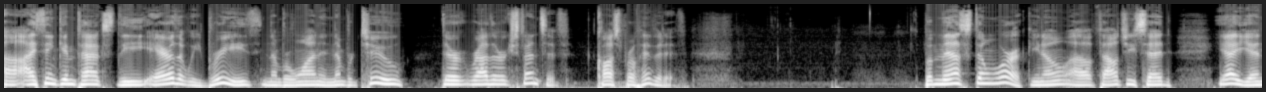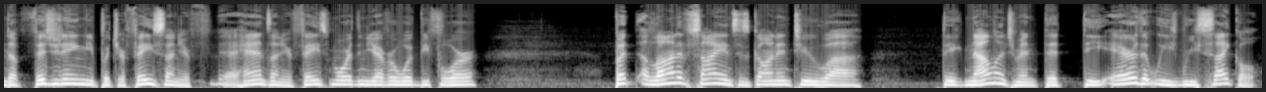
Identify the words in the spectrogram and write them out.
uh, I think impacts the air that we breathe, number one. And number two, they're rather expensive, cost prohibitive. But masks don't work. You know, uh, Fauci said, yeah, you end up fidgeting. You put your face on your uh, hands on your face more than you ever would before. But a lot of science has gone into uh, the acknowledgement that the air that we recycle,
